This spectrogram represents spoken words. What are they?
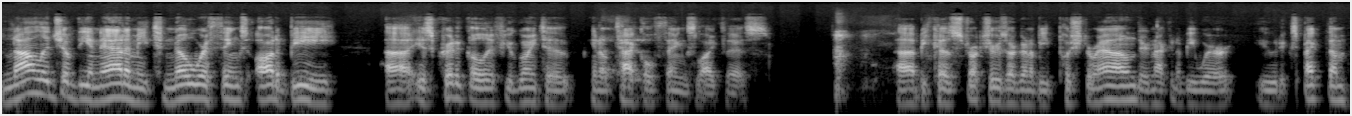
knowledge of the anatomy to know where things ought to be uh, is critical if you're going to, you know, tackle things like this. Uh, because structures are going to be pushed around, they're not going to be where you would expect them.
